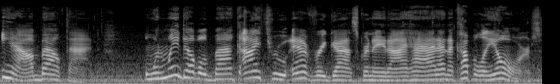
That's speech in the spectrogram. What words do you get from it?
Yeah, about that. When we doubled back, I threw every gas grenade I had and a couple of yours.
